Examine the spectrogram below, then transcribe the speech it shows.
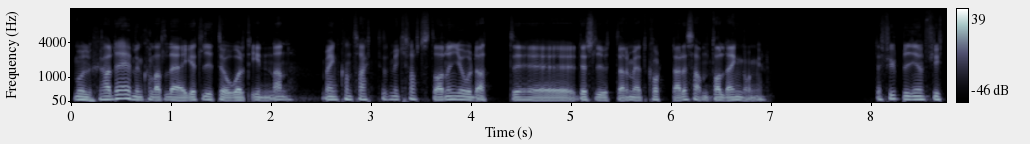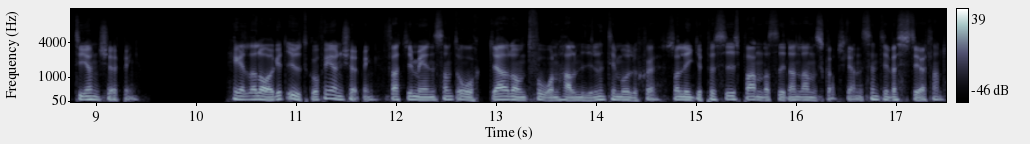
Mullsjö hade även kollat läget lite året innan, men kontraktet med Kraftstaden gjorde att eh, det slutade med ett kortare samtal den gången. Det fick bli en flytt till Jönköping. Hela laget utgår från Jönköping för att gemensamt åka de två och en halv milen till Mullsjö som ligger precis på andra sidan landskapsgränsen till Västergötland.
